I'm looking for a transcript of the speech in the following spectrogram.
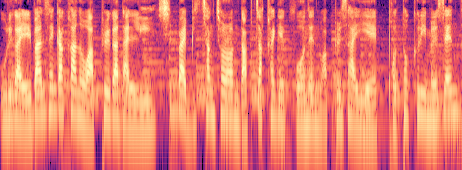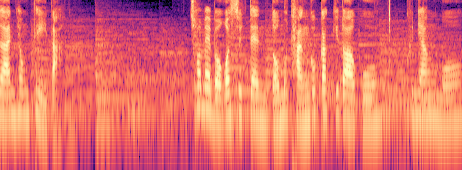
우리가 일반 생각하는 와플과 달리 신발 밑창처럼 납작하게 구워낸 와플 사이에 버터크림을 샌드한 형태이다. 처음에 먹었을 땐 너무 단 것 같기도 하고 그냥 뭐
